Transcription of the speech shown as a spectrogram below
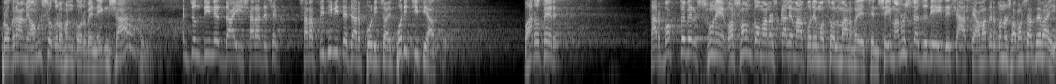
প্রোগ্রামে অংশগ্রহণ করবেন ইনশা আল্লাহ একজন দিনের দায়ী সারা দেশে সারা পৃথিবীতে যার পরিচয়, পরিচিতি আছে। ভারতের তার বক্তব্যের শুনে অসংখ্য মানুষ কালেমা পরে মুসলমান হয়েছেন। সেই মানুষটা যদি এই দেশে আসে, আমাদের কোনো সমস্যা আছে ভাই?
